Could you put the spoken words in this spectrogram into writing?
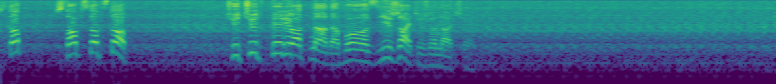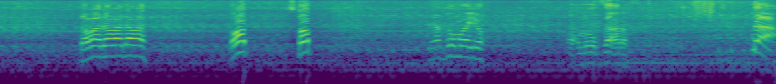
стоп, стоп, стоп, стоп. Чуть-чуть вперед надо, бо з'їжджати вже наче. Давай, давай, давай. Оп, стоп. Я думаю. А ну зараз. Да,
